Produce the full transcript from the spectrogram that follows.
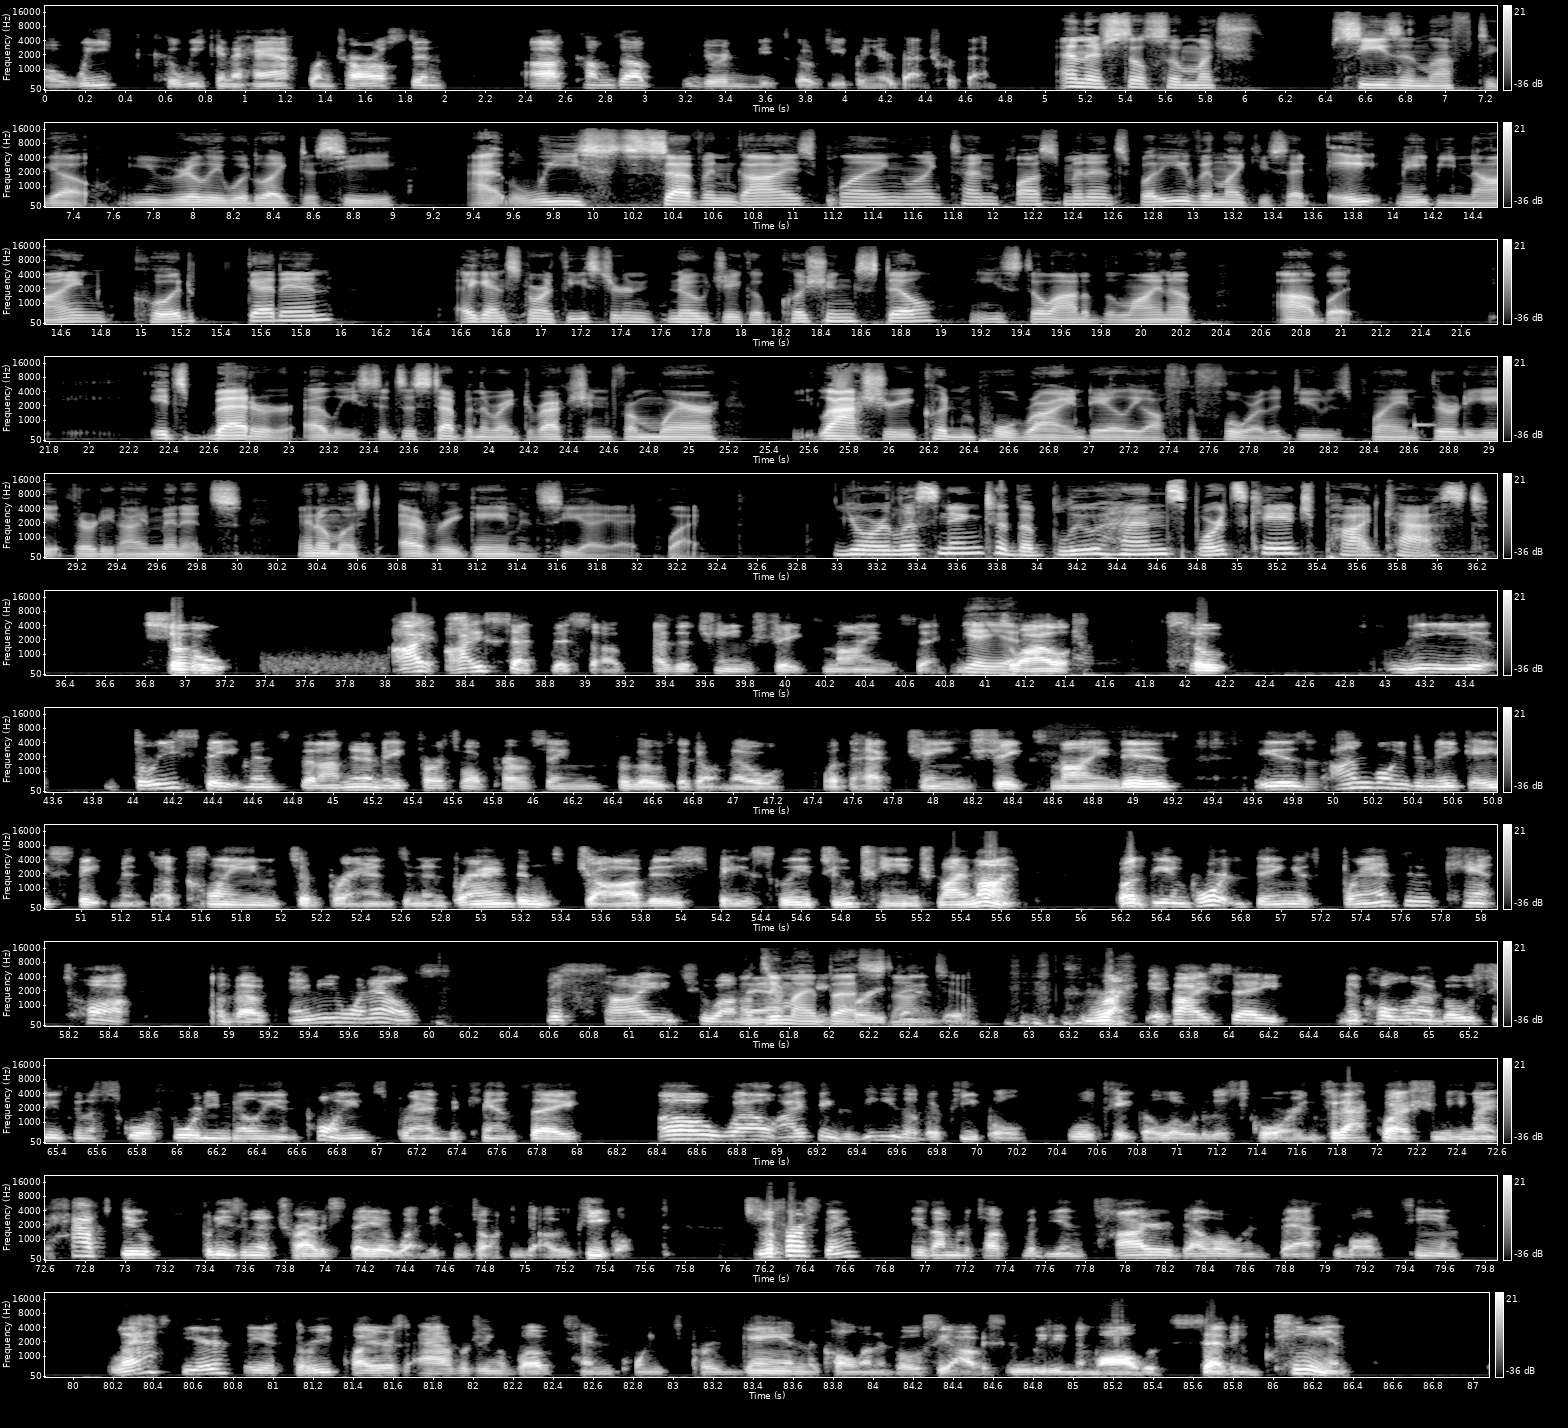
a week, a week and a half, when Charleston uh, comes up, you're going to need to go deep in your bench with them. And there's still so much season left to go. You really would like to see at least seven guys playing like 10 plus minutes, but even like you said, eight, maybe nine could get in against Northeastern. No Jacob Cushing still. He's still out of the lineup. Uh, but it's better, at least. It's a step in the right direction from where last year he couldn't pull Ryan Daly off the floor. The dude was playing 38, 39 minutes in almost every game in CAA play. You're listening to the Blue Hen Sports Cage podcast. So I I set this up as a change Jake's mind thing. Yeah, yeah. So I'll so the three statements that I'm going to make, first of all, prefacing for those that don't know what the heck change Jake's mind is, is I'm going to make a statement, a claim to Brandon, and Brandon's job is basically to change my mind. But the important thing is Brandon can't talk about anyone else besides who I'm I'll do my best not to. right. If I say Nicole Enabosi is going to score 40 million points, Brandon can't say, oh, well, I think these other people will take a load of the scoring. For that question, he might have to, but he's going to try to stay away from talking to other people. So the first thing is I'm going to talk about the entire Delaware basketball team. Last year, they had three players averaging above 10 points per game. Nicole Enabosi obviously leading them all with 17.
